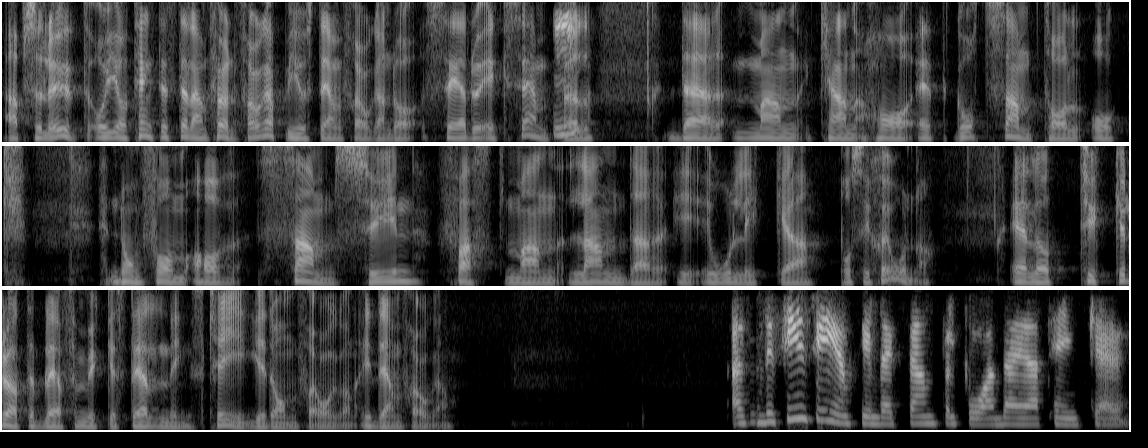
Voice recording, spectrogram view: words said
Absolut, och jag tänkte ställa en följdfråga på just den frågan. Då. Ser du exempel mm. där man kan ha ett gott samtal och någon form av samsyn fast man landar i olika positioner? Eller tycker du att det blir för mycket ställningskrig i, de frågorna, i den frågan? Alltså det finns ju enskilda exempel på där jag tänker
